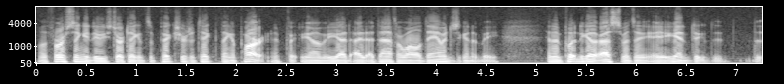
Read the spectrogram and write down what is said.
Well, the first thing you do, you start taking some pictures and take the thing apart. And, you know, you identify where all the damage is going to be. And then putting together estimates. And again, d- d- the,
